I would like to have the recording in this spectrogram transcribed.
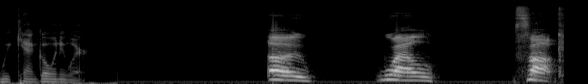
We can't go anywhere. Oh, well, fuck.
